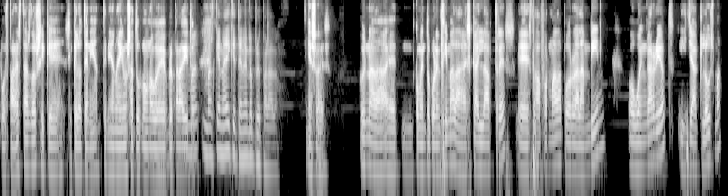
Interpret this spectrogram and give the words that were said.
pues para estas dos sí que sí que lo tenían, tenían ahí un Saturno 1B preparadito. Más, que nada hay que tenerlo preparado. Eso es. Pues nada, eh, comento por encima la Skylab 3, que estaba formada por Alan Bean, Owen Garriott y Jack Lousma.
